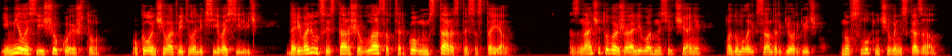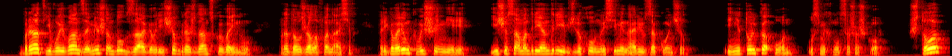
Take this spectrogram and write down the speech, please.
«Имелось и еще кое-что», – уклончиво ответил Алексей Васильевич. «До революции старший Власов церковным старостой состоял». «Значит, уважали его односельчане», – подумал Александр Георгиевич, но вслух ничего не сказал. Брат его Иван замешан был в заговоре еще в гражданскую войну, продолжал Афанасьев, приговорен к высшей мере. Еще сам Андрей Андреевич духовную семинарию закончил. И не только он, усмехнулся Шашков. Что?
